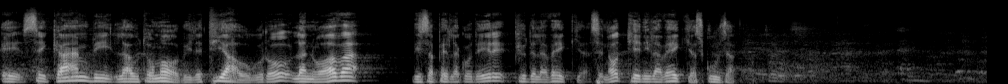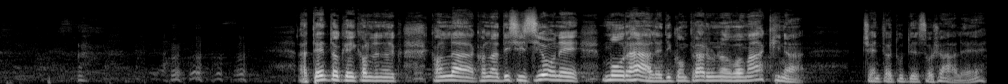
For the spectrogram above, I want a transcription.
E se cambi l'automobile, ti auguro la nuova di saperla godere più della vecchia, se no tieni la vecchia, scusa. Attento che con, con, la, con la, decisione morale di comprare una nuova macchina c'entra tutto il sociale. Eh?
